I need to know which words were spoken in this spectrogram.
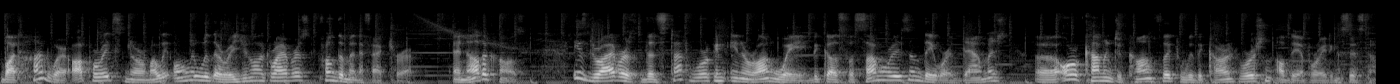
but hardware operates normally only with original drivers from the manufacturer. Another cause is drivers that start working in a wrong way because for some reason they were damaged uh, or come into conflict with the current version of the operating system.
